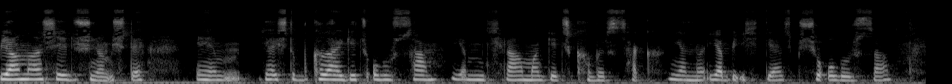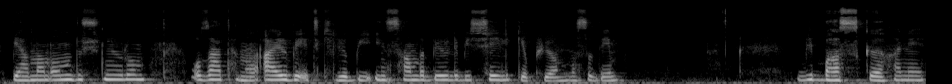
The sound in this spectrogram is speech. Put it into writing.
Bir yandan şey düşünüyorum işte ya işte bu kadar geç olursam ya mihrama geç kalırsak ya, ya bir ihtiyaç bir şey olursa bir yandan onu düşünüyorum. O zaten ayrı bir etkiliyor. Bir insanda böyle bir şeylik yapıyor. Nasıl diyeyim? Bir baskı hani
